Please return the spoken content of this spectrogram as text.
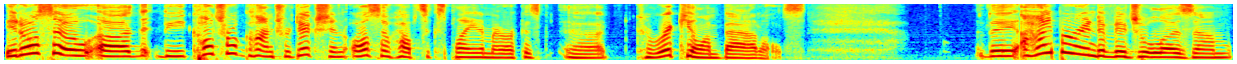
It also, uh, the, the, cultural contradiction also helps explain America's uh, curriculum battles. The hyper individualism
